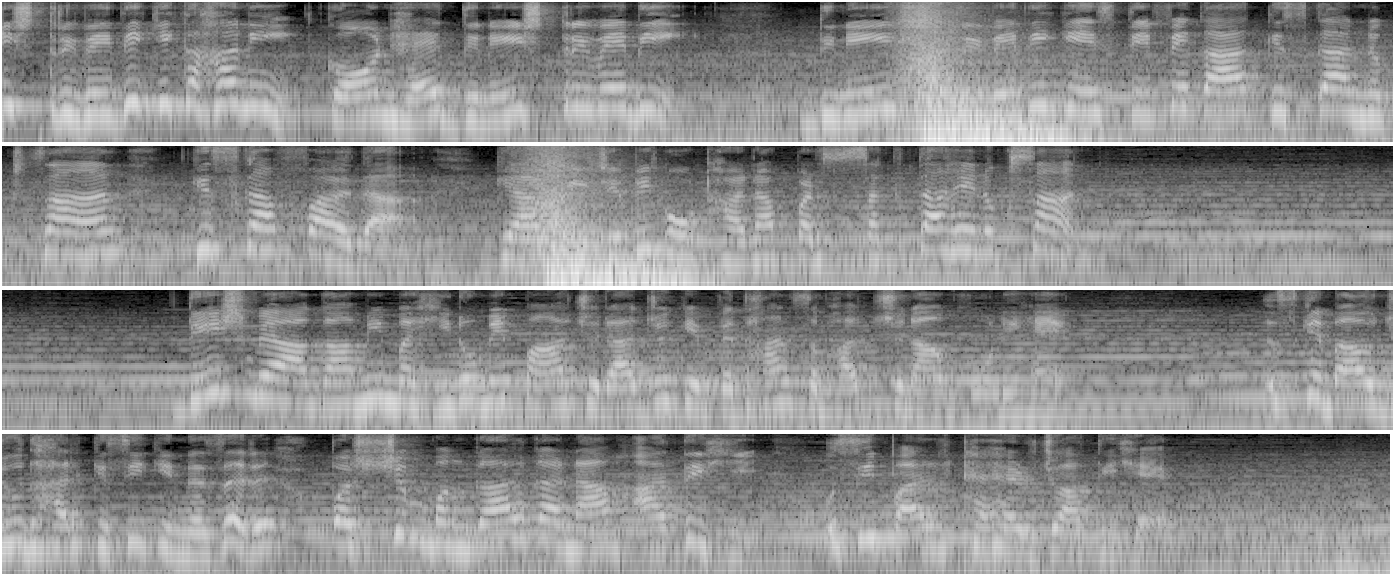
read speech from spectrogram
दिनेश त्रिवेदी की कहानी। कौन है दिनेश त्रिवेदी? दिनेश त्रिवेदी के इस्तीफे का किसका नुकसान, किसका फ़ायदा? क्या बीजेपी को उठाना पड़ सकता है नुकसान? देश में आगामी महीनों में पाँच राज्यों के विधानसभा चुनाव होने हैं। इसके बावजूद हर किसी की नज़र पश्चिम बंगाल का नाम आते ही उसी पर ठहर जाती है।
